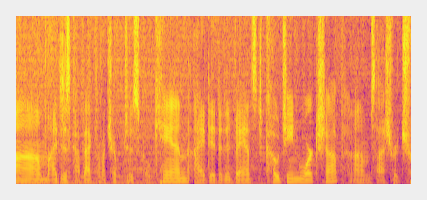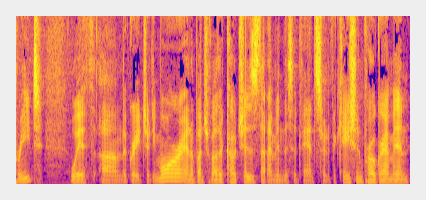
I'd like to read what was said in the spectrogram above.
Um, I just got back from a trip to Spokane. I did an advanced coaching workshop um, slash retreat with um, the great Jody Moore and a bunch of other coaches that I'm in this advanced certification program in.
